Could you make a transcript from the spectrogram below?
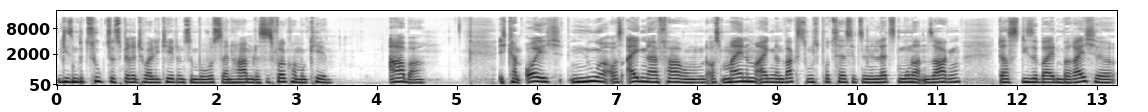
diesen Bezug zur Spiritualität und zum Bewusstsein haben. Das ist vollkommen okay. Aber ich kann euch nur aus eigener Erfahrung und aus meinem eigenen Wachstumsprozess jetzt in den letzten Monaten sagen, dass diese beiden Bereiche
